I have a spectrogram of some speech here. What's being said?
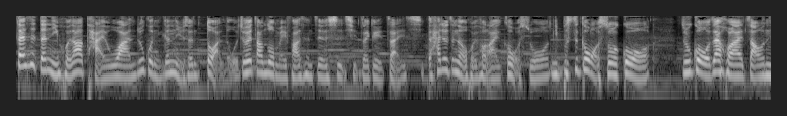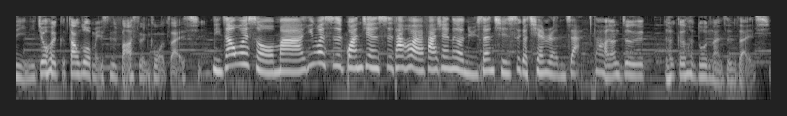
但是等你回到台湾，如果你跟女生断了，我就会当做没发生这件事情再跟你在一起。他就真的有回头来跟我说，你不是跟我说过，如果我再回来找你，你就会当做没事发生跟我在一起。你知道为什么吗？因为是关键是他后来发现那个女生其实是个千人斩，他好像就是跟很多男生在一起，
